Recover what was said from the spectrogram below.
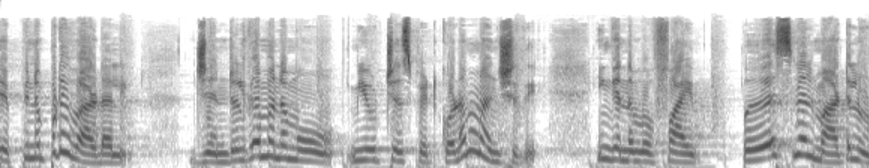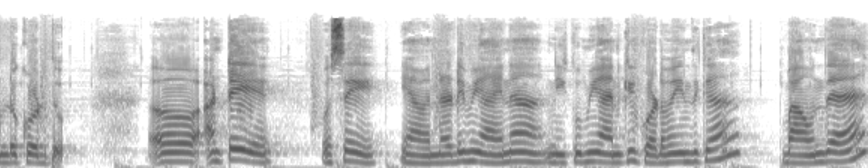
చెప్పినప్పుడే వాడాలి. జనరల్గా మనము మ్యూట్ చేసి పెట్టుకోవడం మంచిది. ఇంకా నెంబర్ ఫైవ్ పర్సనల్ మాటలు ఉండకూడదు. అంటే వసే ఏమన్నాడు మీ ఆయన? నీకు మీ ఆయనకి గొడవైందిగా బాగుందా?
